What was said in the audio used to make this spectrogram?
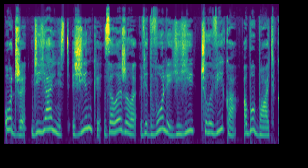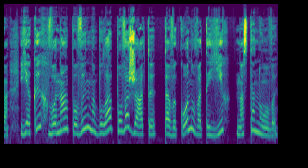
Отже, діяльність жінки залежала від волі її чоловіка або батька, яких вона повинна була поважати та виконувати їх настанови.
